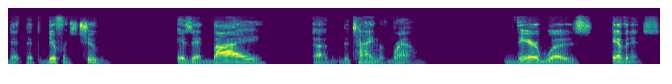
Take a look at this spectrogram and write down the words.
That that the difference too is that by uh, the time of Brown, there was evidence,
